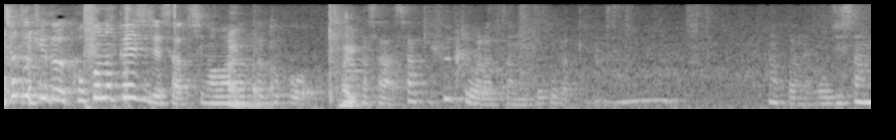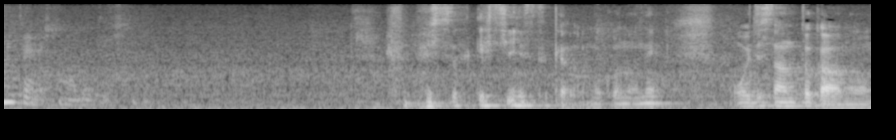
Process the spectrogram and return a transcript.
ちょっとけどここのページでさ私が笑ったとこ、はい。なんかささっきふっと笑ったのどこだっけななんかねおじさんみたいな人が出てき吉崎ジンスからのこのねおじさんとかあの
